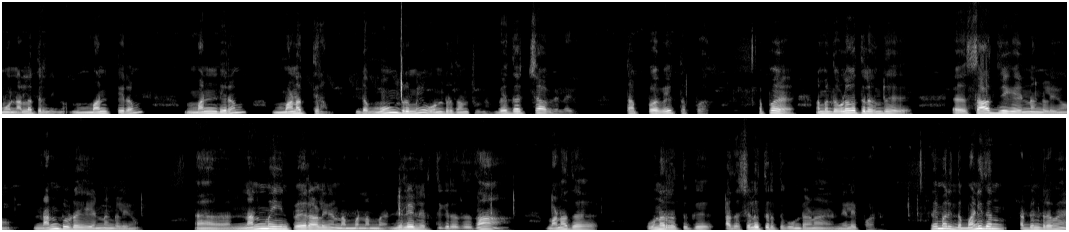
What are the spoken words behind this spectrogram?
மூணு நல்லா தெரிஞ்சுக்கணும். மந்திரம் மந்திரம் மனத்திறம். இந்த மூன்றுமே ஒன்று தான் சொல்லணும். விதைச்சா விளையும். தப்பவே தப்பாது. அப்போ நம்ம இந்த உலகத்திலிருந்து சாத்விக சாத்வீக எண்ணங்களையும் நன்றுடைய எண்ணங்களையும் நன்மையின் பெயராலையும் நம்ம நம்ம நிலைநிறுத்திக்கிறது தான் மனதை உணர்றதுக்கு அதை செலுத்துறதுக்கு உண்டான நிலைப்பாடு. அதே மாதிரி இந்த மனிதன் அப்படின்றவன்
